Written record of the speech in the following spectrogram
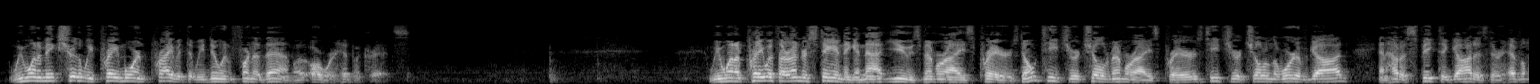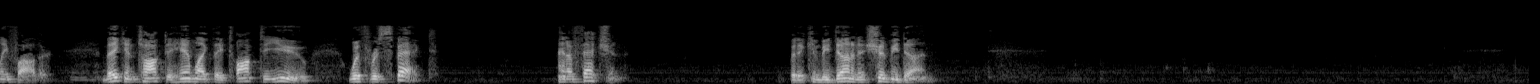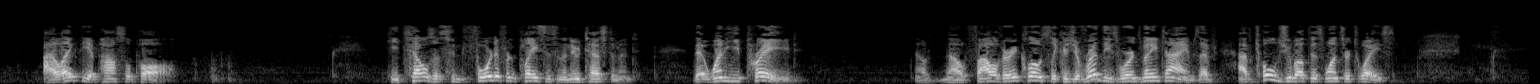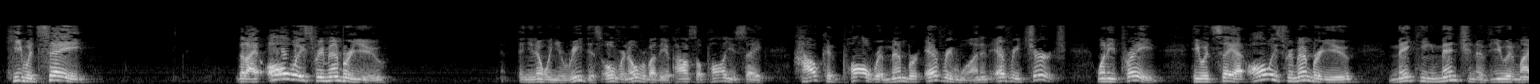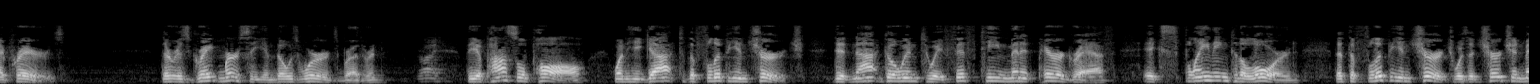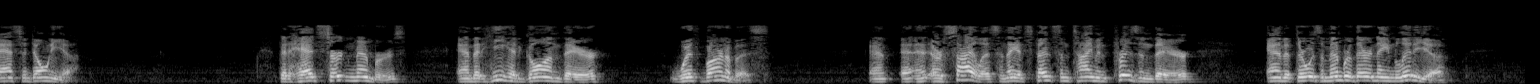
We want to make sure that we pray more in private than we do in front of them, or, or we're hypocrites. We want to pray with our understanding and not use memorized prayers. Don't teach your children memorized prayers. Teach your children the Word of God and how to speak to God as their Heavenly Father. They can talk to Him like they talk to you with respect and affection. But it can be done and it should be done. I like the Apostle Paul. He tells us in four different places in the New Testament that when he prayed, now, now follow very closely because you've read these words many times. I've, I've told you about this once or twice. He would say that I always remember you. And you know, when you read this over and over by the Apostle Paul, you say, how could Paul remember everyone in every church when he prayed? He would say, I always remember you, making mention of you in my prayers. There is great mercy in those words, brethren. Right. The apostle Paul, when he got to the Philippian church, did not go into a 15 minute paragraph explaining to the Lord that the Philippian church was a church in Macedonia that had certain members and that he had gone there with Barnabas and, and or Silas and they had spent some time in prison there and that there was a member there named Lydia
